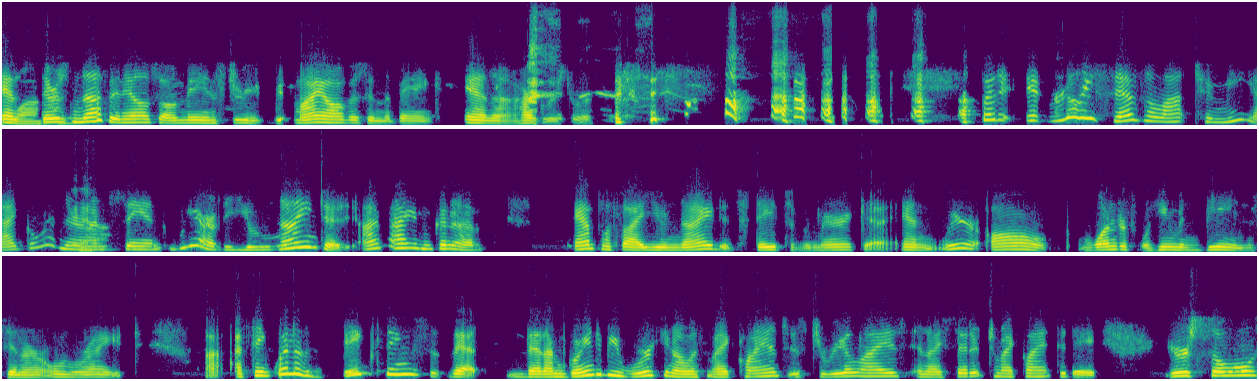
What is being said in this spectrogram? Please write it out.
And wow. there's nothing else on Main Street. My office in the bank and a hardware store. but it, it, really says a lot to me. I go in there yeah. and I'm saying, we are the united. I'm, I'm going to amplify United States of America, and we're all wonderful human beings in our own right. I think one of the big things that that I'm going to be working on with my clients is to realize, and I said it to my client today, your soul,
